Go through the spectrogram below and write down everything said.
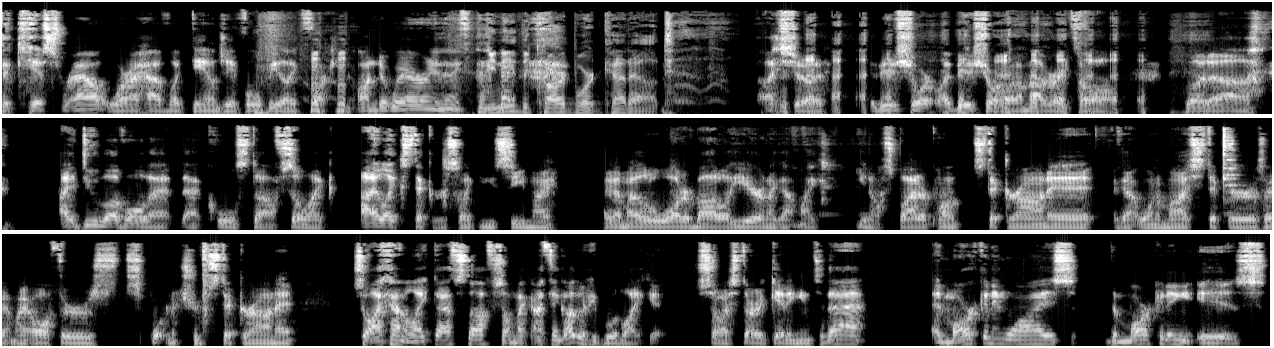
the kiss route where I have like Daniel J. Volpe like fucking underwear or anything. Like you need the cardboard cutout. I should. It'd be a short. It'd be a short one. I'm not very tall, but uh, I do love all that that cool stuff. So like, I like stickers. Like you see my, I got my little water bottle here, and I got my you know Spider Punk sticker on it. I got one of my stickers. I got my authors supporting a troop sticker on it. So I kind of like that stuff. So I'm like, I think other people would like it. So I started getting into that. And marketing wise, the marketing is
